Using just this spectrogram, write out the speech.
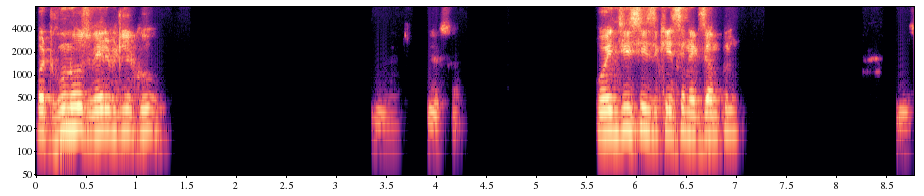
but who knows where it will go? Yes, sir. ONGC is a case in example. Yes.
